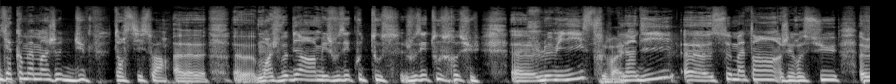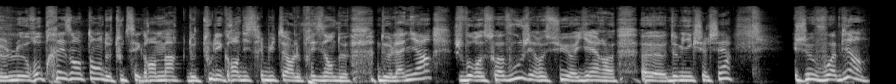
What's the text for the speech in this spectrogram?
il y a quand même un jeu de dupes dans cette histoire. Euh, euh, moi je veux bien, hein, mais je vous écoute tous. Je vous ai tous reçus. Euh, le ministre lundi, euh, ce matin j'ai reçu euh, le représentant de toutes ces grandes marques, de tous les grands distributeurs, le président de de l'ANIA. Je vous reçois vous. J'ai reçu hier euh, Dominique Schelcher. Je vois bien.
